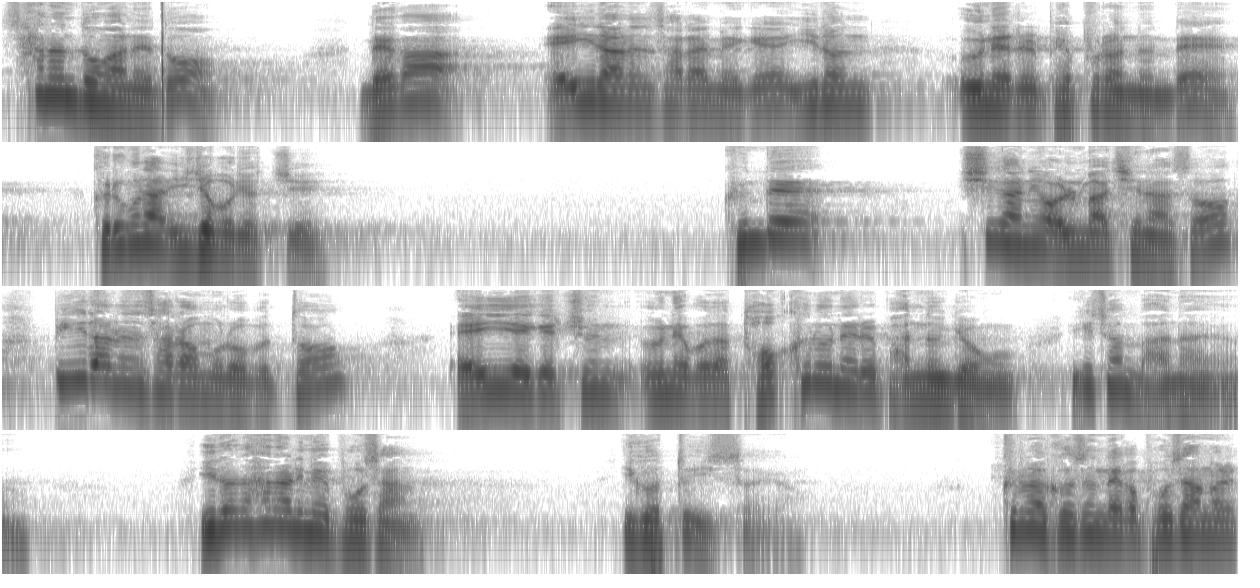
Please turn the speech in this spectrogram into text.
사는 동안에도 내가 A라는 사람에게 이런 은혜를 베풀었는데 그러고 난 잊어버렸지. 근데 시간이 얼마 지나서 B라는 사람으로부터 A에게 준 은혜보다 더 큰 은혜를 받는 경우 이게 참 많아요. 이런 하나님의 보상, 이것도 있어요. 그러나 그것은 내가 보상을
